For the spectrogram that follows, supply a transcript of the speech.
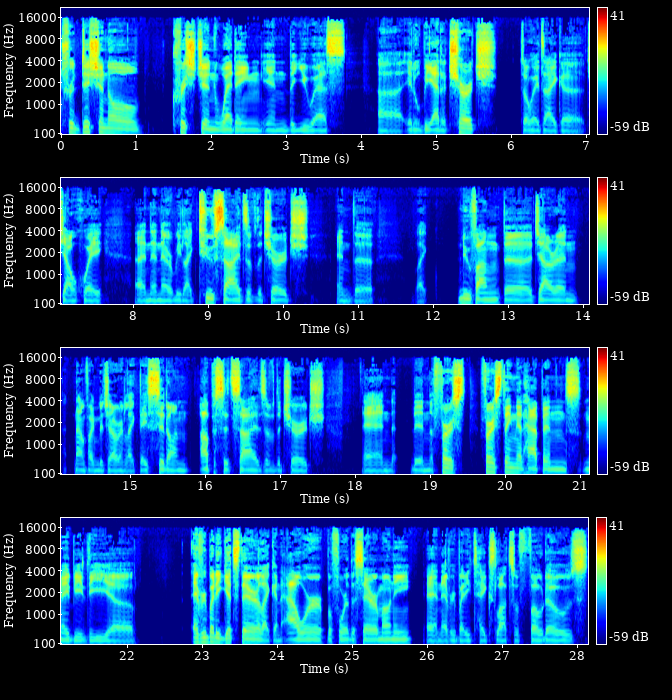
traditional Christian wedding in the U.S., uh, it'll be at a church. so it's like a jiao hui, and then there will be like two sides of the church and the like nufang the jaren nanfang the jaren like they sit on opposite sides of the church, and then the first first thing that happens maybe the uh, everybody gets there like an hour before the ceremony, and everybody takes lots of photos,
